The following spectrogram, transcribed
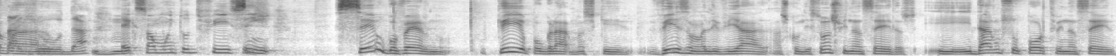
estava- Uhum. ajuda é que são muito difíceis. Sim, se o governo cria programas que visam aliviar as condições financeiras e, e dar um suporte financeiro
